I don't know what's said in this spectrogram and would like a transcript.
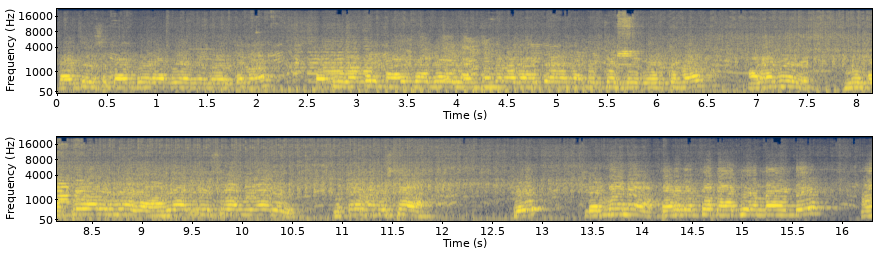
దయచేసి బయలుదేరాలని కోరుతున్నాం ప్రతి ఒక్కరు కార్యక్రమంలో లంచంలో కార్యక్రమాన్ని అందించాల్సి కోరుతున్నాం అలాగే మీ ముఖ్యవారి అభియాన్ని అభివృద్ధి గారు ఉత్తర ప్రతిష్ట నిర్మాణ పనులతో బాకీ ఉన్నాయండి ఆ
